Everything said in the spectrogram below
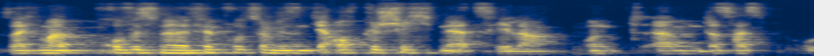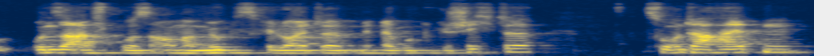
sag ich mal, professionelle Filmproduktion, wir sind ja auch Geschichtenerzähler. Und ähm, das heißt, unser Anspruch ist auch mal, möglichst viele Leute mit einer guten Geschichte zu unterhalten.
